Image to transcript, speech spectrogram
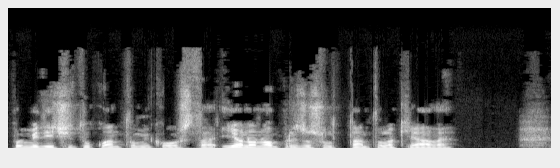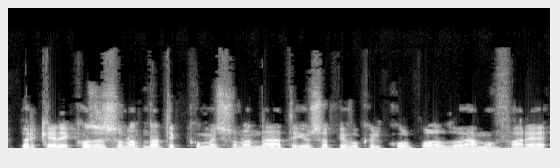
Poi mi dici tu quanto mi costa. Io non ho preso soltanto la chiave, perché le cose sono andate come sono andate. Io sapevo che il colpo lo dovevamo fare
